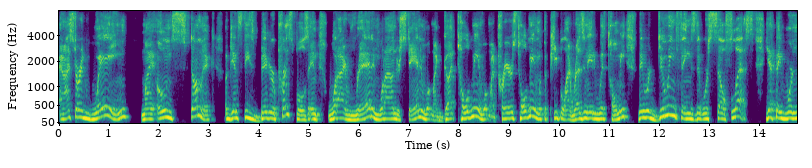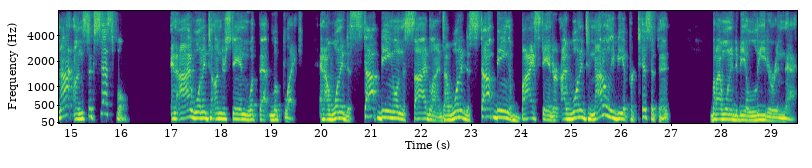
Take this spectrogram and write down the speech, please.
And I started weighing my own stomach against these bigger principles. And what I read and what I understand and what my gut told me and what my prayers told me and what the people I resonated with told me, they were doing things that were selfless, yet they were not unsuccessful. And I wanted to understand what that looked like. And I wanted to stop being on the sidelines. I wanted to stop being a bystander. I wanted to not only be a participant, but I wanted to be a leader in that.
